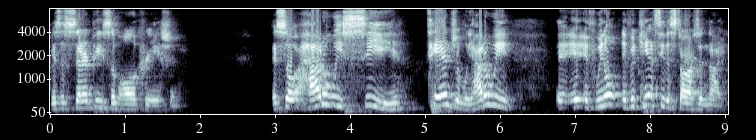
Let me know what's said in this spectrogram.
is the centerpiece of all creation. And so, how do we see tangibly? How do we, if we don't, if we can't see the stars at night,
